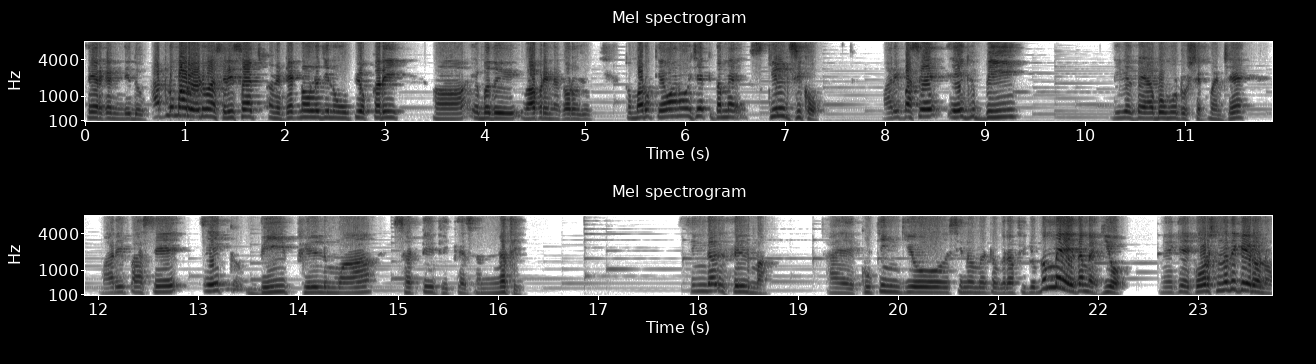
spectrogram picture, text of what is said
તૈયાર કરીને દીધું આટલું મારું એડવાન્સ રિસર્ચ અને ટેકનોલોજીનો ઉપયોગ કરી એ બધું વાપરીને કરું છું. તો મારું કહેવાનું છે કે તમે સ્કિલ શીખો. મારી પાસે એક બી દિવસભાઈ આ બહુ મોટું સ્ટેટમેન્ટ છે. મારી પાસે એક બી ફિલ્ડમાં સર્ટિફિકેશન નથી. સિંગલ ફિલ્ડમાં હા, એ કુકિંગ કયો સિનેમેટોગ્રાફી કયો, ગમે તમે કયો. મેં કે કોર્સ નથી કર્યો નો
